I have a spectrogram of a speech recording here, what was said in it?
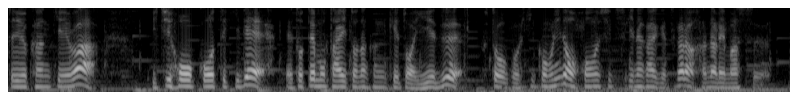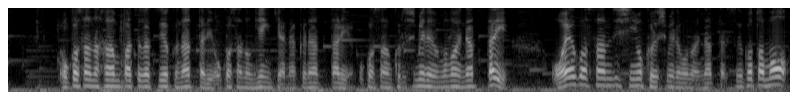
という関係は一方向的でとても対等な関係とは言えず不登校引きこもりの本質的な解決からは離れます。お子さんの反発が強くなったりお子さんの元気がなくなったりお子さんを苦しめるものになったり親御さん自身を苦しめるものになったりすることも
